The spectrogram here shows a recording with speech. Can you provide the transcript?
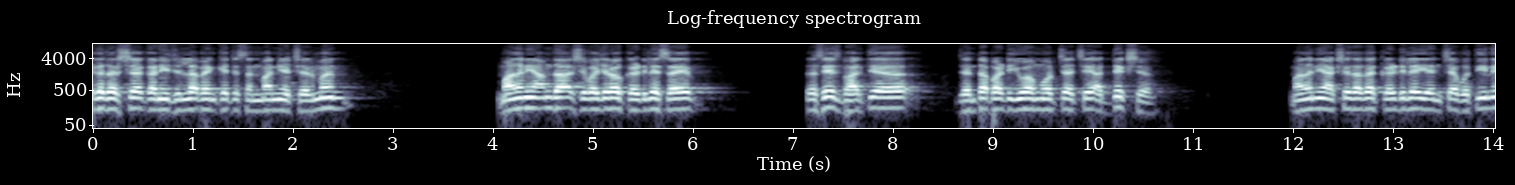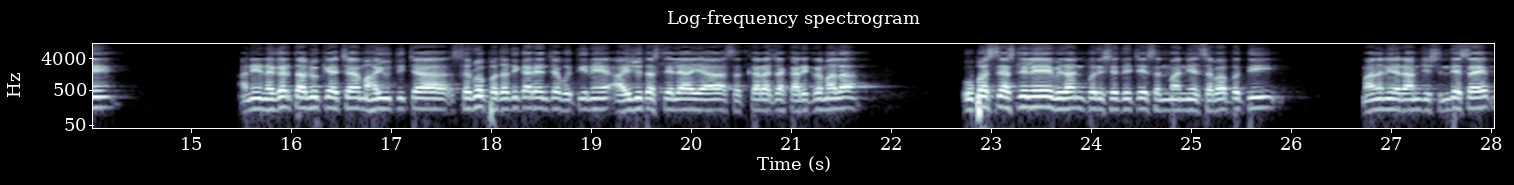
मार्गदर्शक आणि जिल्हा बँकेचे सन्माननीय चेअरमन माननीय आमदार शिवाजीराव कर्डिले साहेब तसेच भारतीय जनता पार्टी युवा मोर्चाचे अध्यक्ष माननीय अक्षयदादा कर्डिले यांच्या वतीने आणि नगर तालुक्याच्या महायुतीच्या सर्व पदाधिकाऱ्यांच्या वतीने आयोजित असलेल्या या सत्काराच्या कार्यक्रमाला उपस्थित असलेले विधान परिषदेचे सन्माननीय सभापती माननीय रामजी शिंदे साहेब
